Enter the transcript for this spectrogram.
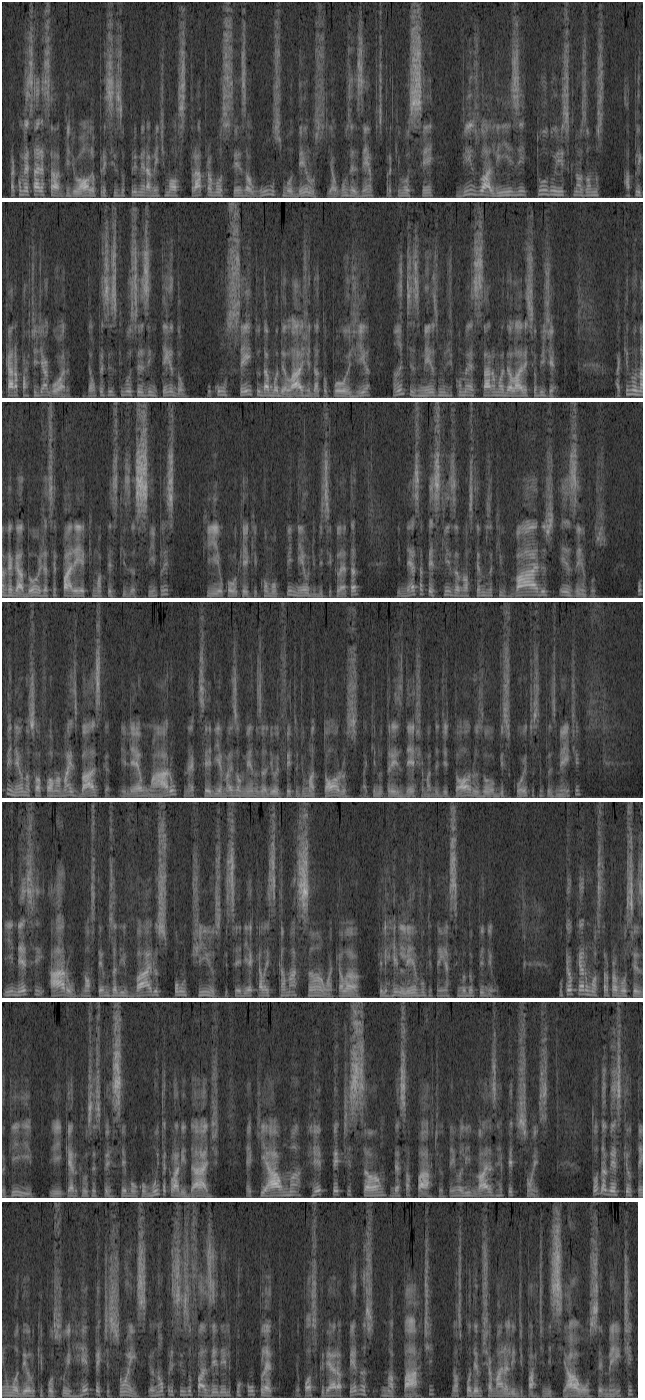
Para começar essa videoaula, eu preciso primeiramente mostrar para vocês alguns modelos e alguns exemplos para que você visualize tudo isso que nós vamos aplicar a partir de agora. Então, preciso que vocês entendam o conceito da modelagem da topologia antes mesmo de começar a modelar esse objeto. Aqui no navegador já separei aqui uma pesquisa simples, que eu coloquei aqui como pneu de bicicleta, e nessa pesquisa nós temos aqui vários exemplos. O pneu, na sua forma mais básica, ele é um aro, né, que seria mais ou menos ali o efeito de uma torus, aqui no 3D chamada de torus ou biscoito simplesmente, e nesse aro nós temos ali vários pontinhos, que seria aquela escamação, aquela, aquele relevo que tem acima do pneu. O que eu quero mostrar para vocês aqui, e, quero que vocês percebam com muita claridade, é que há uma repetição dessa parte. Eu tenho ali várias repetições. Toda vez que eu tenho um modelo que possui repetições, eu não preciso fazer ele por completo. Eu posso criar apenas uma parte, nós podemos chamar ali de parte inicial ou semente,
